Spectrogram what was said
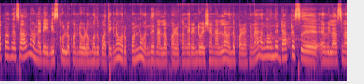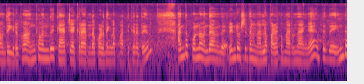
அப்போ அங்கே சாதனா அவனை டெய்லி ஸ்கூலில் கொண்டு விடும்போது பார்த்திங்கன்னா ஒரு பொண்ணு வந்து நல்லா பழக்கங்க ரெண்டு வருஷம் நல்லா வந்து பழகினா அங்கே வந்து டாக்டர்ஸ் விலாஸ்லாம் வந்து இருக்கும். அங்கே வந்து கேர் டேக்கராக இருந்த குழந்தைங்கள பார்த்துக்கிறது அந்த பொண்ணு வந்து அந்த ரெண்டு வருஷத்தில் நல்ல பழக்கமாக இருந்தாங்க. இப்போ இது இந்த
